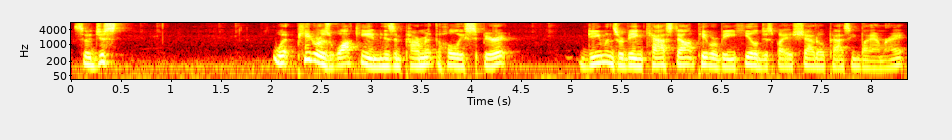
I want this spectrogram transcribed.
So, just what Peter was walking in his empowerment, the Holy Spirit, demons were being cast out, people were being healed just by his shadow passing by him, right?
